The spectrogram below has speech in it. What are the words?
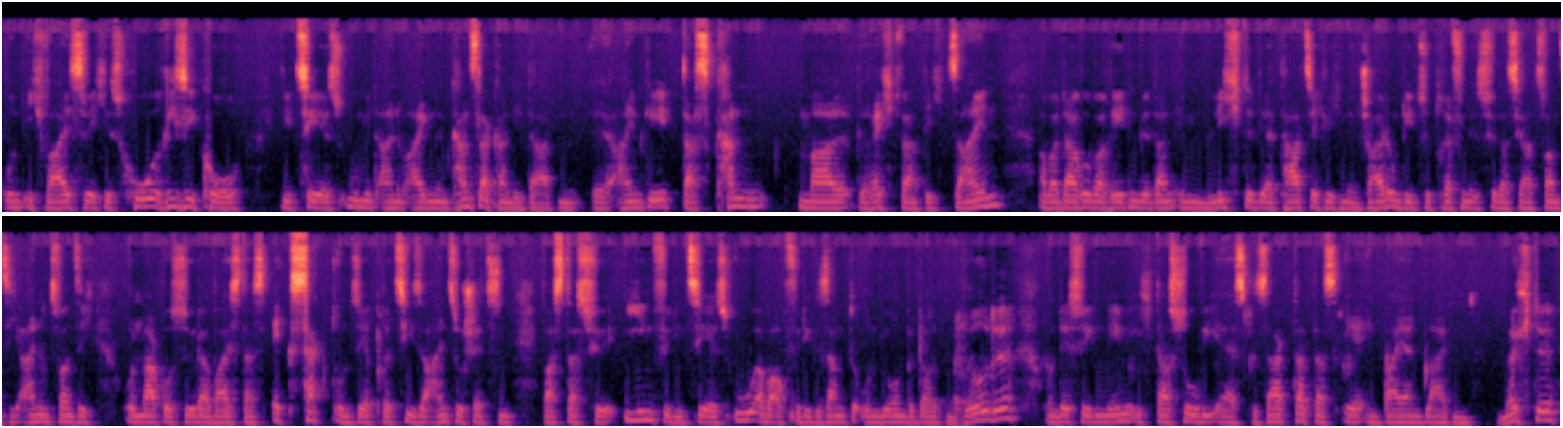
und ich weiß, welches hohe Risiko die CSU mit einem eigenen Kanzlerkandidaten eingeht. Das kann mal gerechtfertigt sein. Aber darüber reden wir dann im Lichte der tatsächlichen Entscheidung, die zu treffen ist für das Jahr 2021. Und Markus Söder weiß das exakt und sehr präzise einzuschätzen, was das für ihn, für die CSU, aber auch für die gesamte Union bedeuten würde. Und deswegen nehme ich das so, wie er es gesagt hat, dass er in Bayern bleiben möchte.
